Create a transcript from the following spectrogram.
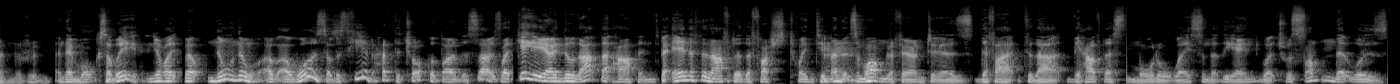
in the room and then walks away. And you're like well no no I, I was. I was here. I had the chocolate bar at the start. It's like yeah yeah yeah I know that bit happened. But anything after the first 20 Mm. minutes and what I'm referring to is the fact that they have this moral lesson at the end which was something that was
